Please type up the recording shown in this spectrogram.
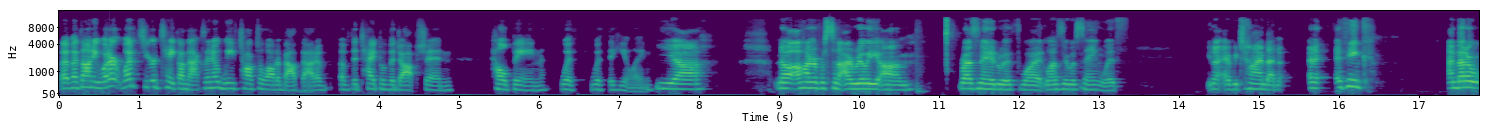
But Mathani, what are what's your take on that? Because I know we've talked a lot about that of of the type of adoption helping with with the healing. Yeah, no, hundred percent. I really um resonated with what Leslie was saying with, you know, every time that and I think I'm better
